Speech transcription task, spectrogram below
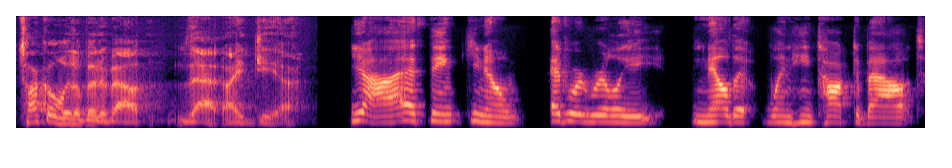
talk a little bit about that idea. Yeah, I think, you know, Edward really nailed it when he talked about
